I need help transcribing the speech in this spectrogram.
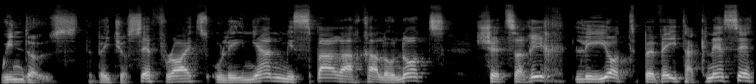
windows. The Beit Yosef writes, ולעניין מספר החלונות שצריך להיות בבית הכנסת,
